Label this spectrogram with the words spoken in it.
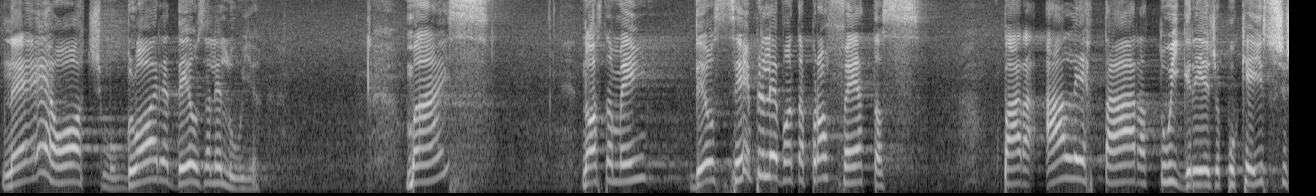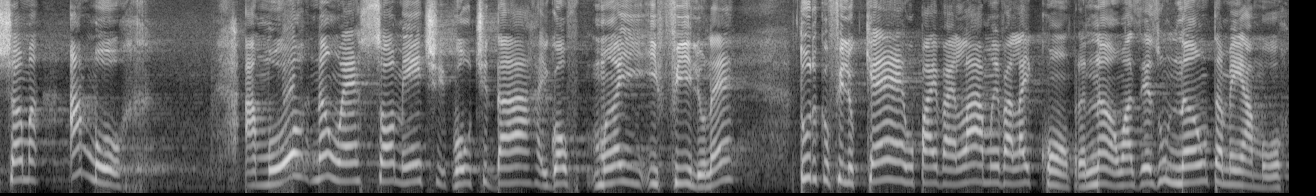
né, é ótimo, glória a Deus, aleluia. Mas nós também, Deus sempre levanta profetas para alertar a tua igreja, porque isso se chama amor. Amor não é somente vou te dar, igual mãe e filho, né? Tudo que o filho quer, o pai vai lá, a mãe vai lá e compra. Não, às vezes o não também é amor.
